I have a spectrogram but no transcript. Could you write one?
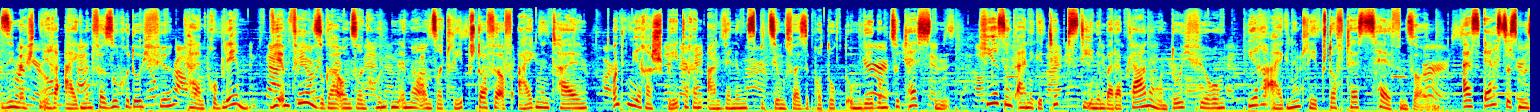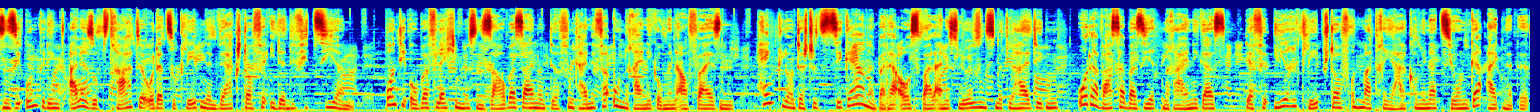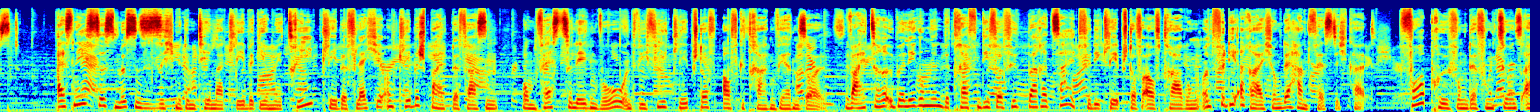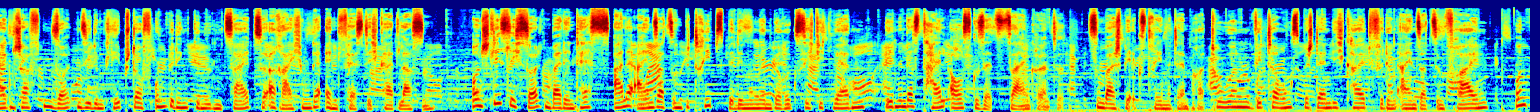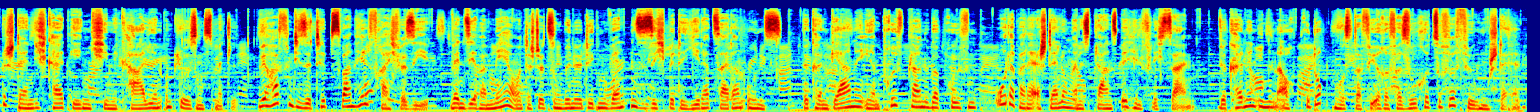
Sie möchten Ihre eigenen Versuche durchführen? Kein Problem. Wir empfehlen sogar unseren Kunden immer, unsere Klebstoffe auf eigenen Teilen und in ihrer späteren Anwendungs- bzw. Produktumgebung zu testen. Hier sind einige Tipps, die Ihnen bei der Planung und Durchführung Ihrer eigenen Klebstofftests helfen sollen. Als erstes müssen Sie unbedingt alle Substrate oder zu klebenden Werkstoffe identifizieren. Und die Oberflächen müssen sauber sein und dürfen keine Verunreinigungen aufweisen. Henkel unterstützt Sie gerne bei der Auswahl eines lösungsmittelhaltigen oder wasserbasierten Reinigers, der für Ihre Klebstoff- und Materialkombination geeignet ist. Als nächstes müssen Sie sich mit dem Thema Klebegeometrie, Klebefläche und Klebespalt befassen, um festzulegen, wo und wie viel Klebstoff aufgetragen werden soll. Weitere Überlegungen betreffen die verfügbare Zeit für die Klebstoffauftragung und für die Erreichung der Handfestigkeit. Vor Prüfung der Funktionseigenschaften sollten Sie dem Klebstoff unbedingt genügend Zeit zur Erreichung der Endfestigkeit lassen. Und schließlich sollten bei den Tests alle Einsatz- und Betriebsbedingungen berücksichtigt werden, denen das Teil ausgesetzt sein könnte. Zum Beispiel extreme Temperaturen, Witterungsbeständigkeit für den Einsatz im Freien und Beständigkeit gegen Chemikalien und Lösungsmittel. Wir hoffen, diese Tipps waren hilfreich für Sie. Wenn Sie aber mehr Unterstützung benötigen, wenden Sie sich bitte jederzeit an uns. Wir können gerne Ihren Prüfplan überprüfen oder bei der Erstellung eines Plans behilflich sein. Wir können Ihnen auch Produktmuster für Ihre Versuche zur Verfügung stellen.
